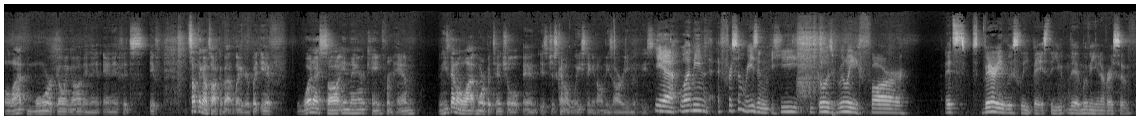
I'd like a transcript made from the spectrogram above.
a, a lot more going on in it, and if it's if it's something I'll talk about later, but if what I saw in there came from him, then he's got a lot more potential, and is just kind of wasting it on these RE movies. Yeah, well, I mean, for some reason he he goes really far. It's very loosely based the the movie universe of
